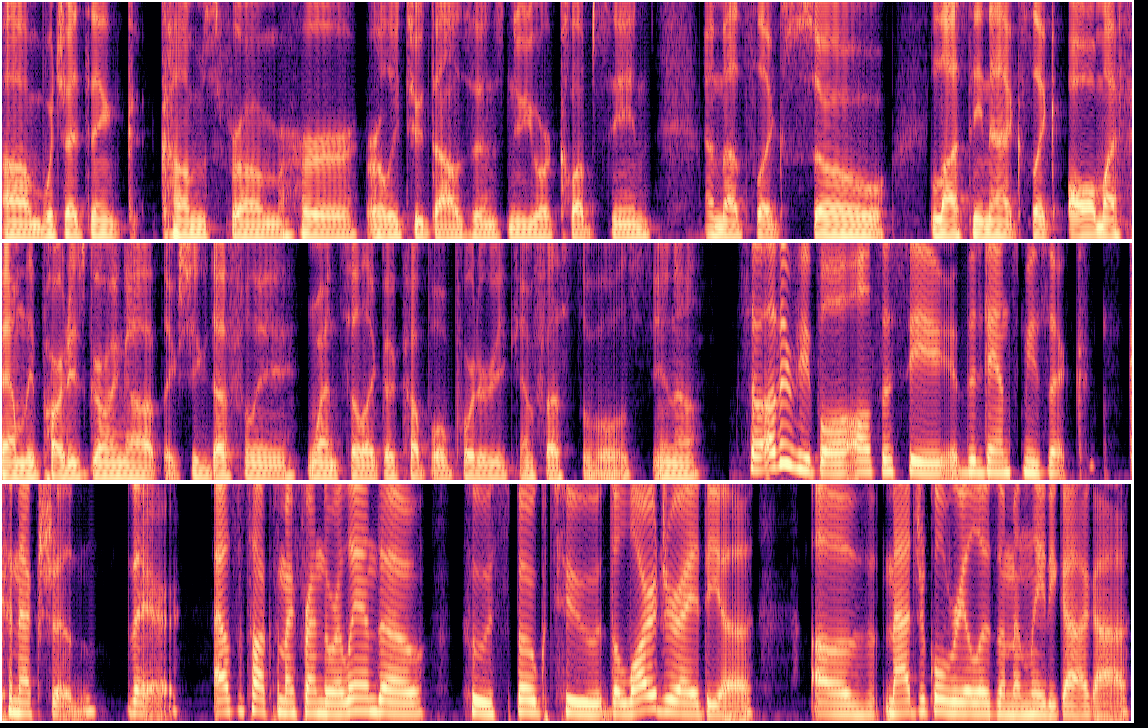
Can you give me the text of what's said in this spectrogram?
um, which I think comes from her early 2000s New York club scene. And that's like so Latinx, like all my family parties growing up. Like she definitely went to like a couple Puerto Rican festivals, you know? So other people also see the dance music connection there. I also talked to my friend Orlando, who spoke to the larger idea of magical realism and Lady Gaga,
